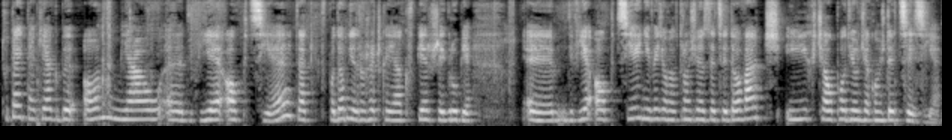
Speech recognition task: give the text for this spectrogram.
Tutaj tak jakby on miał e, dwie opcje, tak podobnie troszeczkę jak w pierwszej grupie. E, dwie opcje, nie wiedział na którą się zdecydować i chciał podjąć jakąś decyzję.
